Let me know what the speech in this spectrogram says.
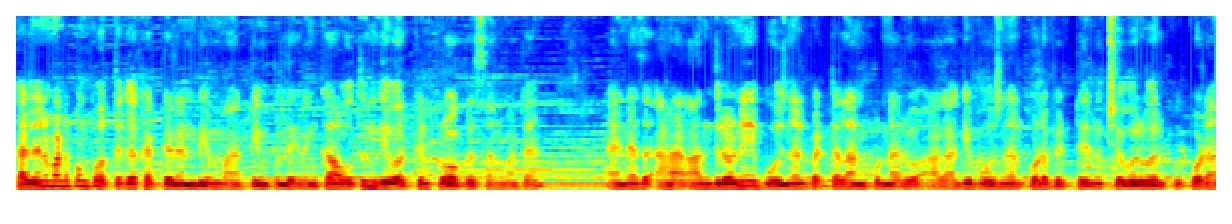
కళ్యాణ మండపం కొత్తగా కట్టారండి. మా టెంపుల్ దగ్గర ఇంకా అవుతుంది వర్క్ ఇన్ ప్రోగ్రెస్ అనమాట అయినా అందులోనే భోజనాలు పెట్టాలనుకున్నారు. అలాగే భోజనాలు కూడా పెట్టారు. చివరి వరకు కూడా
